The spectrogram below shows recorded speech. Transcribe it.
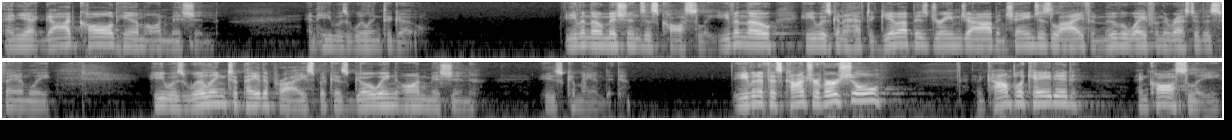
and yet God called him on mission, and he was willing to go. Even though missions is costly, even though he was going to have to give up his dream job and change his life and move away from the rest of his family, he was willing to pay the price because going on mission is commanded. Even if it's controversial, and complicated and costly,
